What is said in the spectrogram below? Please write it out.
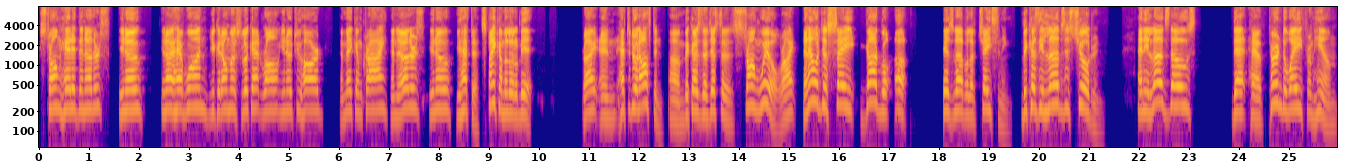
strong-headed than others. You know, you know, I have one you could almost look at wrong, you know, too hard and make them cry, and the others, you know, you have to spank them a little bit, right, and have to do it often um, because they're just a strong will, right. And I would just say God will up His level of chastening because He loves His children, and He loves those that have turned away from him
